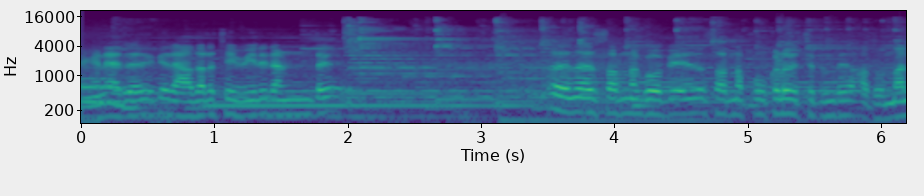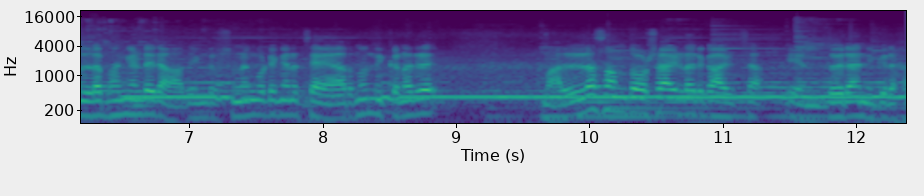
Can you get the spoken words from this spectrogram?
അങ്ങനെ അത് രാധയുടെ ചെവിയിൽ രണ്ട് സ്വർണഗോപി സ്വർണ ഗോപി സ്വർണപ്പൂക്കൾ വെച്ചിട്ടുണ്ട്. അതും നല്ല ഭംഗിയുണ്ട്. രാധയും കൃഷ്ണനും കൂടി ഇങ്ങനെ ചേർന്ന് നിൽക്കണൊരു നല്ല സന്തോഷമായിട്ടുള്ളൊരു കാഴ്ച. എന്തൊരു അനുഗ്രഹ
